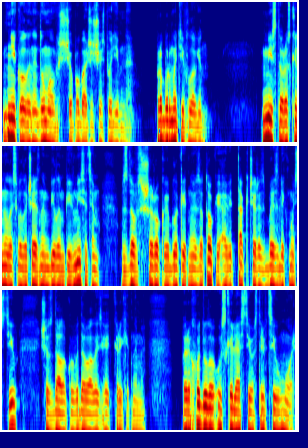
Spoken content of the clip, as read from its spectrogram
Ніколи не думав, що побачу щось подібне, пробурмотів Логін. Місто розкинулось величезним білим півмісяцем вздовж широкої блакитної затоки, а відтак через безлік мостів, що здалеку видавались геть крихітними, переходило у скелясті острівці у морі.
